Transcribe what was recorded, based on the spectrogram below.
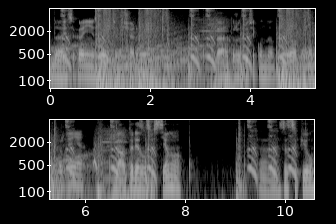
Да, и сохранение скорости в начале. Да, Вот уже 3 секунды он потерял от моего прохождения. да, вот урезался в стену, э, зацепил.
